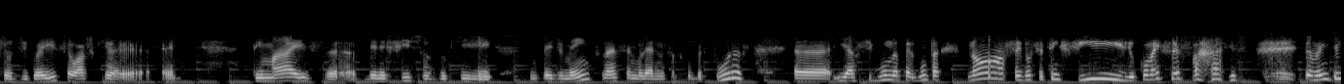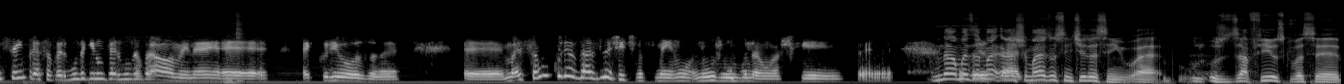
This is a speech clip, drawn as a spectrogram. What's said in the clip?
que eu digo é isso. Eu acho que é, é, tem mais uh, benefícios do que impedimentos, né? Ser mulher nessas coberturas. Uh, e a segunda pergunta, nossa, e você tem filho? Como é que você faz? Também tem sempre essa pergunta que não pergunta para homem, né? É, é curioso, né? É, mas são curiosidades legítimas também, não, não julgo, não. Acho que. É, não, mas é, eu acho mais no sentido assim: é, os desafios que você.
